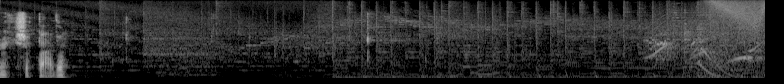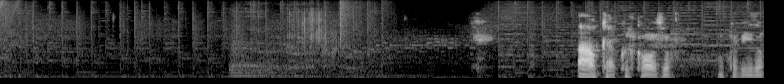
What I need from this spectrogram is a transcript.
Eh, shottato. Ah, ok, quel coso. Ho capito.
